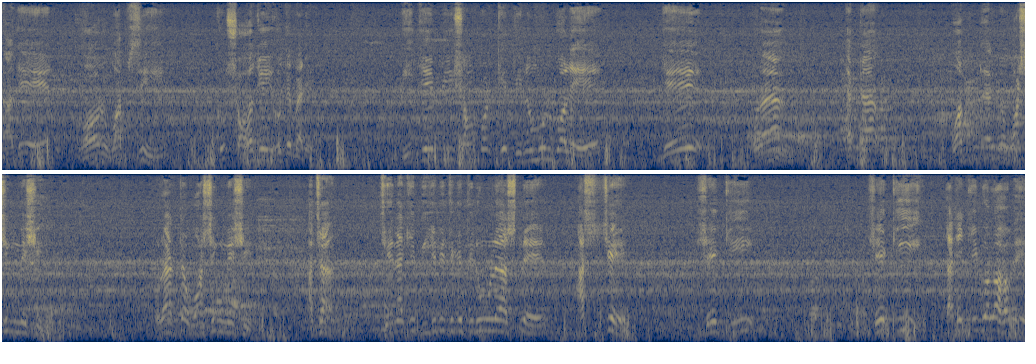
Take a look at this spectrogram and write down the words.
তাদের ঘর ওয়াপসি খুব সহজেই হতে পারে। বিজেপি সম্পর্কে তৃণমূল বলে যে ওরা একটা একটা ওয়াশিং মেশিন। ওরা একটা ওয়াশিং মেশিন। আচ্ছা যে নাকি বিজেপি থেকে তৃণমূলে আসলে, আসছে, সে কি সে কি? তাকে কি বলা হবে?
